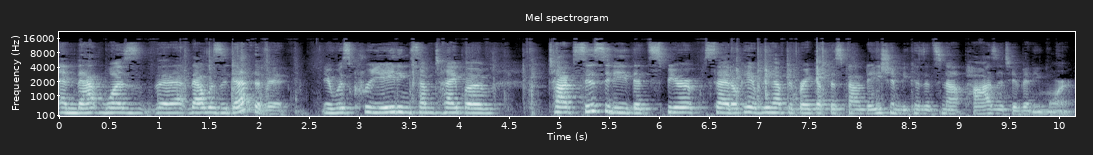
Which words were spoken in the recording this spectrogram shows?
And that was the, that was the death of it. It was creating some type of toxicity that spirit said, okay, we have to break up this foundation because it's not positive anymore.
